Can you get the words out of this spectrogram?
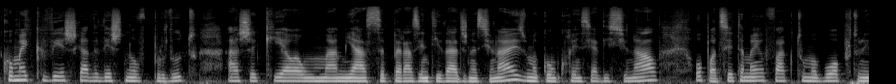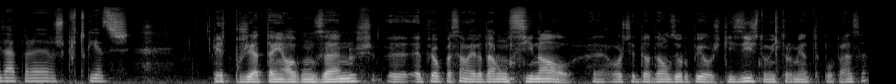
Como é que vê a chegada deste novo produto? Acha que é uma ameaça para as entidades nacionais, uma concorrência adicional, ou pode ser também, o facto, uma boa oportunidade para os portugues este projeto tem alguns anos. Eh, a preocupação era dar um sinal eh, aos cidadãos europeus que existe um instrumento de poupança,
